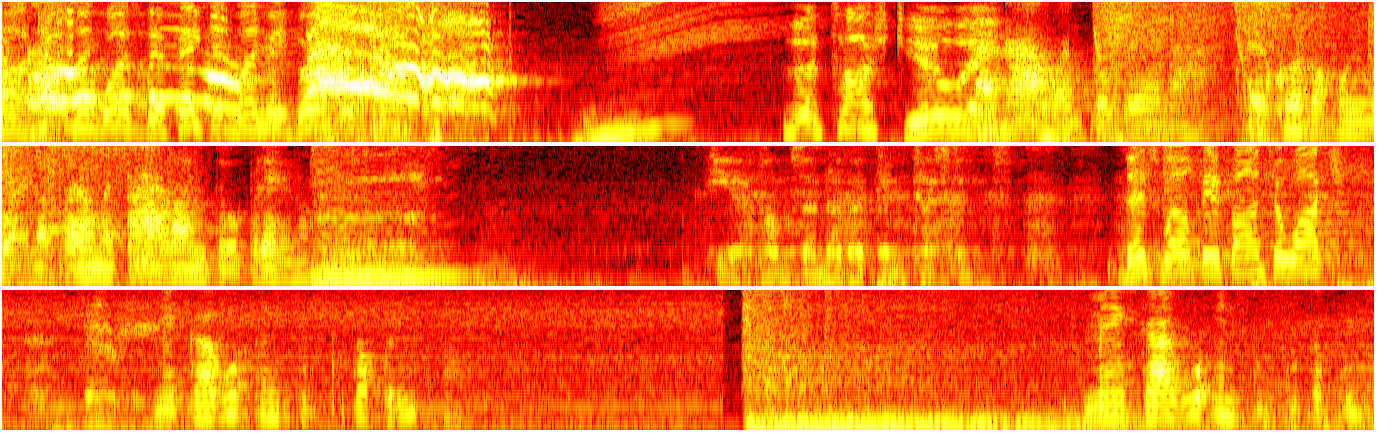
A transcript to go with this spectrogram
The human was defeated when we broke his back. Latosh Me Ewing. cago en tu plena. El juego es muy bueno, pero me cago en tu pleno. Here comes another contestant. This will be fun to watch. Very. Me cago en tu puta prima. Me cago en tu puta prima.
